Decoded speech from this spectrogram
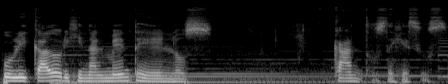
publicado originalmente en los Cantos de Jesús.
